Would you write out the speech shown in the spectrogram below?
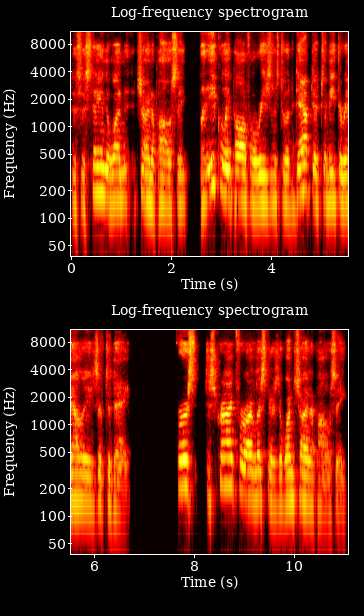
to sustain the one China policy, but equally powerful reasons to adapt it to meet the realities of today. First, describe for our listeners the one China policy,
